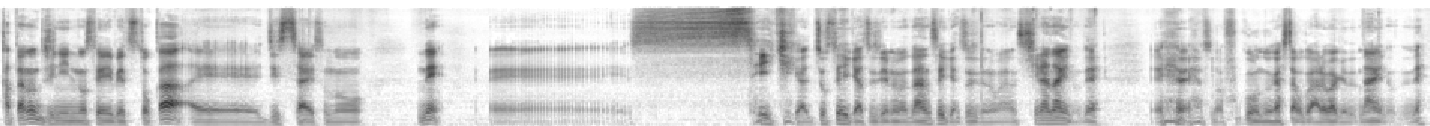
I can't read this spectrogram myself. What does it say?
方の辞任の性別とか、えー、実際そのねえー、正規が女性器がついてるのか男性器がついてるのか知らないので、えー、その服を脱がしたことがあるわけでないのでね、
